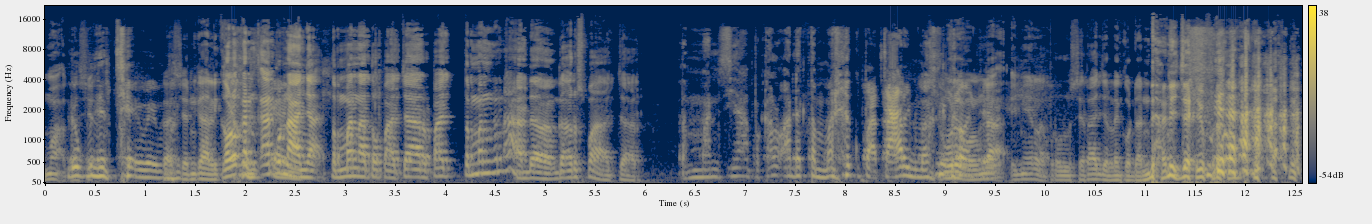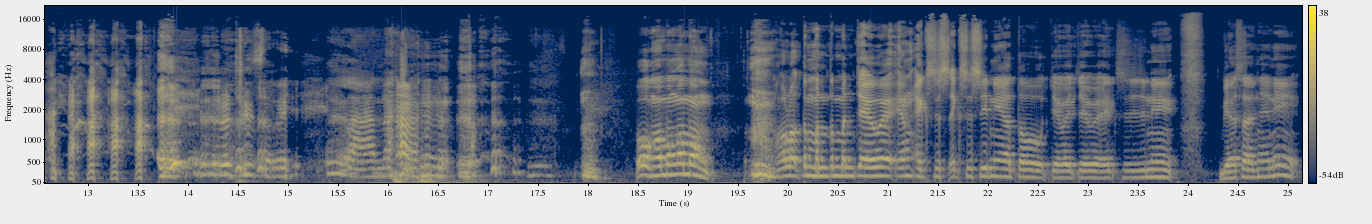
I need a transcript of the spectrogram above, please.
mak, Gak punya cewek, Bang. Kasian kali. Kalau kan aku nanya teman atau pacar, Pa- teman kan ada, nggak harus pacar. Teman siapa? Kalau ada teman aku pacarin, Bang. Udah kalau enggak inilah produser aja kau dandani jadi. Produser lanang. Oh ngomong-ngomong, kalau teman-teman cewek yang eksis-eksis ini atau cewek-cewek eksis ini biasanya ini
